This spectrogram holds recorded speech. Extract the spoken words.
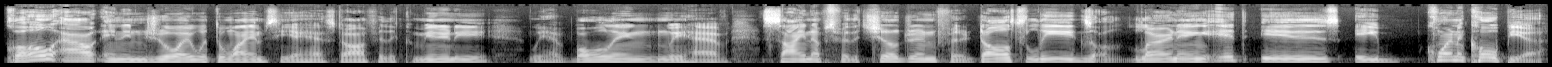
go out and enjoy what the YMCA has to offer the community. We have bowling, we have sign-ups for the children, for adults, leagues, learning. It is a cornucopia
